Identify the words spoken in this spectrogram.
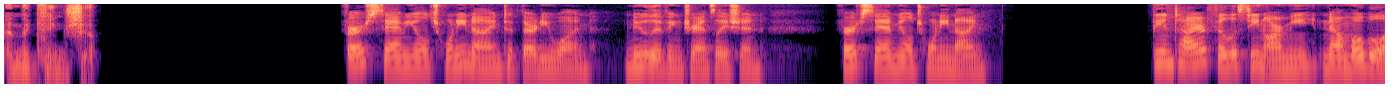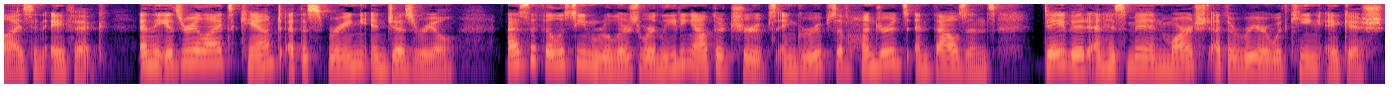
and the kingship. 1 Samuel 29 to 31, New Living Translation. 1 Samuel 29. The entire Philistine army now mobilized in Aphek, and the Israelites camped at the spring in Jezreel. As the Philistine rulers were leading out their troops in groups of hundreds and thousands, David and his men marched at the rear with King Achish.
